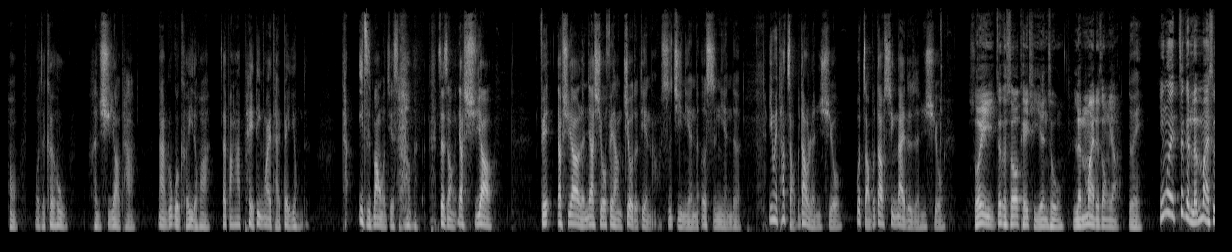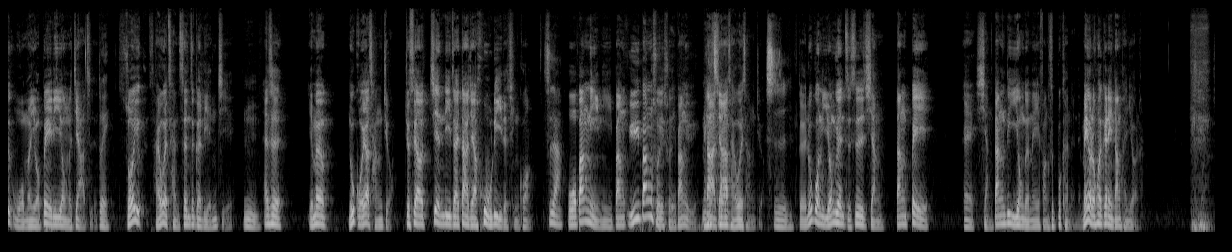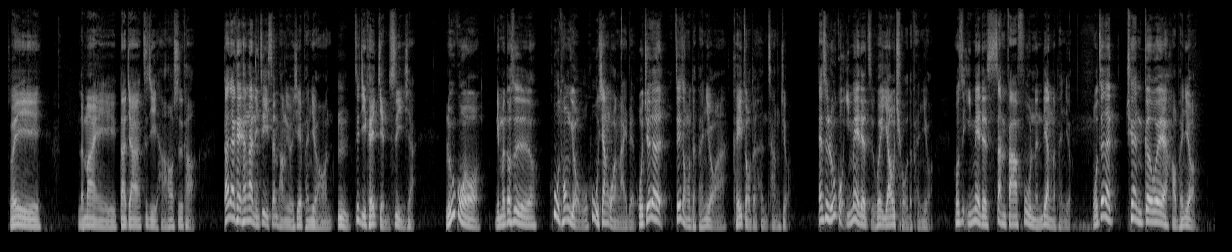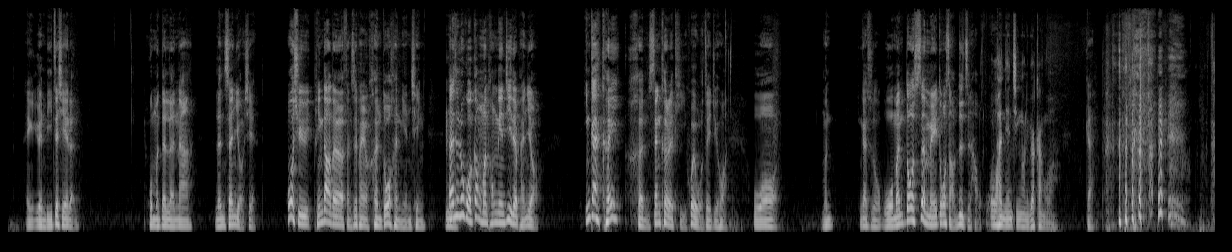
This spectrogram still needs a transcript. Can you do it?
哦，我的客户很需要他，那如果可以的话，再帮他配另外一台备用的。他一直帮我介绍这种要需要非要需要人家修非常旧的电脑，十几年的、二十年的，因为他找不到人修，或找不到信赖的人修，所以这个时候可以体验出人脉的重要。对，因为这个人脉是我们有被利用的价值。对。所以才会产生这个连结，嗯，但是有没有？如果要长久，就是要建立在大家互利的情况。是啊，我帮你，你帮鱼帮水，水帮鱼，大家才会长久。是对。如果你永远只是想当被，哎，想当利用的那一方，是不可能的。没有人会跟你当朋友了。所以人脉，大家自己好好思考。大家可以看看你自己身旁有一些朋友哦，嗯，自己可以检视一下。如果你们都是互通有无、互相往来的，我觉得这种的朋友啊，可以走得很长久。但是如果一昧的只会要求的朋友，或是一昧的散发负能量的朋友，我真的劝各位好朋友，哎，远离这些人。我们的人呢、啊，人生有限，或许频道的粉丝朋友很多很年轻。但是如果跟我们同年纪的朋友，应该可以很深刻的体会我这句话。我，我们应该是说，我们都剩没多少日子好活。我很年轻哦，你不要看我，干。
